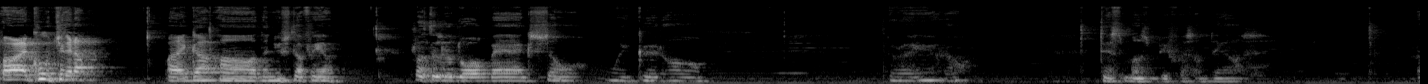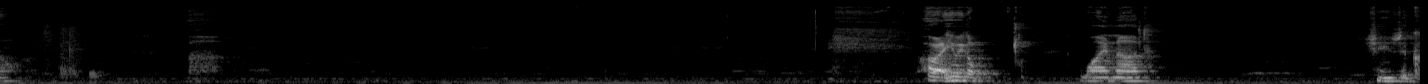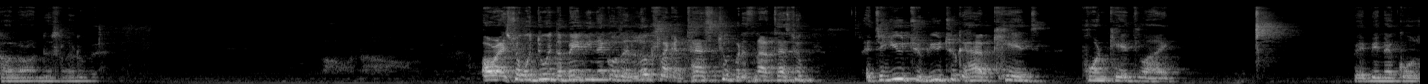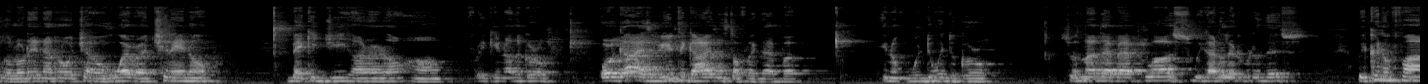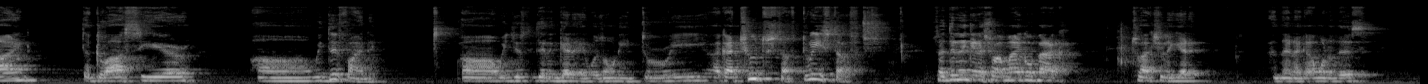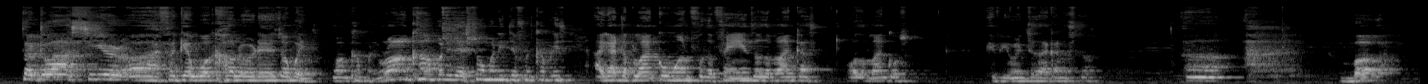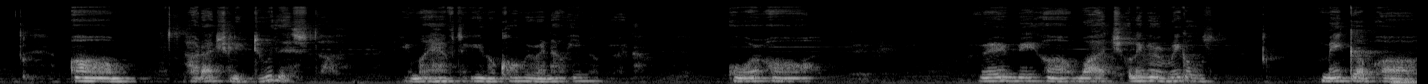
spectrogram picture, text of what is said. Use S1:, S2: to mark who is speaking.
S1: All right, cool. Check it out. I got uh, the new stuff here, plus the little dog bag, so we could um, right here. No, this must be for something else. No. All right, here we go. Why not change the color on this a little bit? All right, so we're doing the baby nickels. It looks like a test tube, but it's not a test tube. It's a YouTube. YouTube have kids, porn kids like Baby Nichols or Lorena Rocha or whoever, Chileno, Becky G, I don't know, um, freaking other girls. Or guys, if you're into guys and stuff like that. But, you know, we're doing the girl. So it's not that bad. Plus, we got a little bit of this. We couldn't find the Glossier. Uh, we did find it. Uh, we just didn't get it. It was only three. I got two stuff, three stuff. So I didn't get it, so I might go back to actually get it. And then I got one of this. The Glossier, uh, I forget what color it is. Oh, wait, wrong company. Wrong company. There's so many different companies. I got the Blanco one for the fans of the Blancas, or the Blancos, if you're into that kind of stuff. Uh, but um, how to actually do this stuff, you might have to, you know, call me right now, email me or uh, maybe uh, watch Olivia Rodrigo's makeup. Uh,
